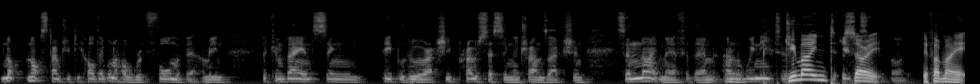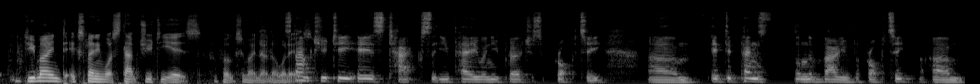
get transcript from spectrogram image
not not stamp duty hold. They want a whole reform of it. I mean, the conveyancing people who are actually processing the transaction, it's a nightmare for them, and mm. we need to. Do you mind? Sorry, if I might, do you mind explaining what stamp duty is for folks who might not know what stamp it is? Stamp duty is tax that you pay when you purchase a property. Um, it depends on the value of the property. Um,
